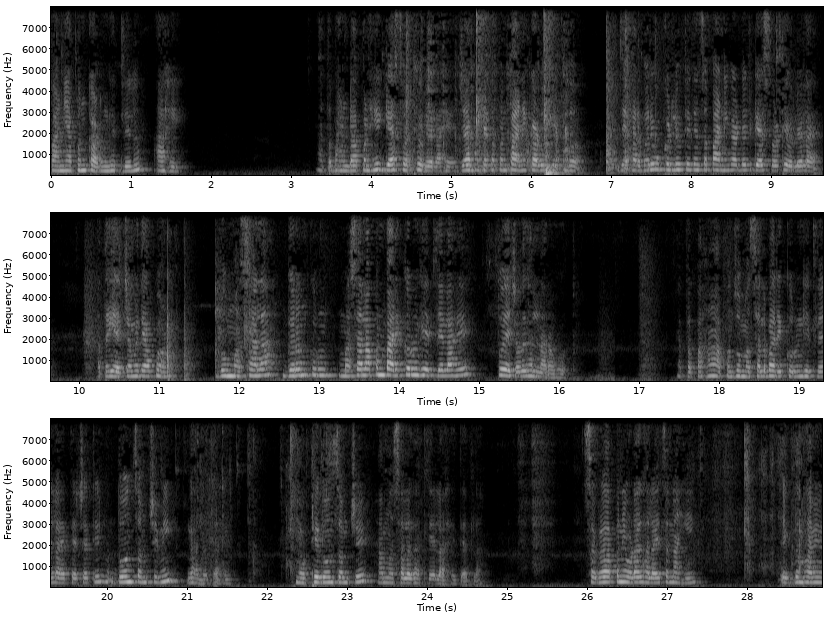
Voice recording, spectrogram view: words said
पाणी आपण काढून घेतलेलं आहे. आता भांडं आपण हे गॅसवर ठेवलेलं आहे. ज्या भांड्यात आपण पाणी काढून घेतलं जे हरभरे उकडले होते त्याचं पाणी काढलेलं गॅसवर ठेवलेलं आहे. आता याच्यामध्ये आपण जो मसाला गरम करून मसाला आपण बारीक करून घेतलेला आहे तो याच्यात घालणार आहोत. आता पहा आपण जो मसाला बारीक करून घेतलेला आहे त्याच्यातील दोन चमचे मी घालत आहे. मोठे दोन चमचे हा मसाला घातलेला आहे त्यातला. सगळं आपण एवढा घालायचा नाही. एकदम हा मी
